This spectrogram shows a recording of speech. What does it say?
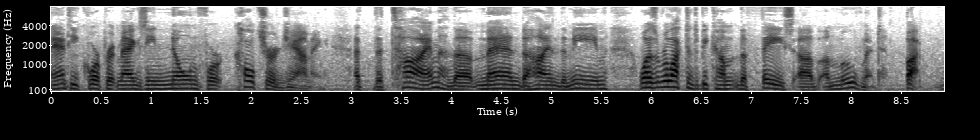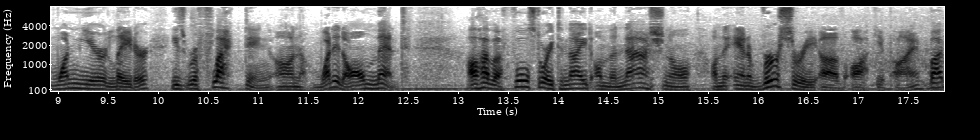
anti corporate magazine known for culture jamming. At the time, the man behind the meme was reluctant to become the face of a movement. But one year later, he's reflecting on what it all meant. I'll have a full story tonight on the National on the anniversary of Occupy, but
